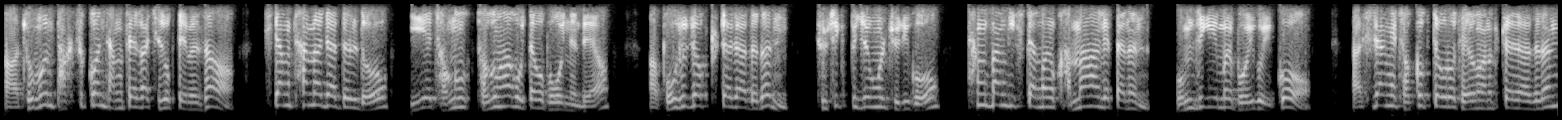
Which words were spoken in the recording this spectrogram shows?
어, 좁은 박스권 장세가 지속되면서 시장 참여자들도 이에 적응, 적응하고 있다고 보고 있는데요. 어, 보수적 투자자들은 주식 비중을 줄이고 상반기 시장을 관망하겠다는 움직임을 보이고 있고 아, 시장에 적극적으로 대응하는 투자자들은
